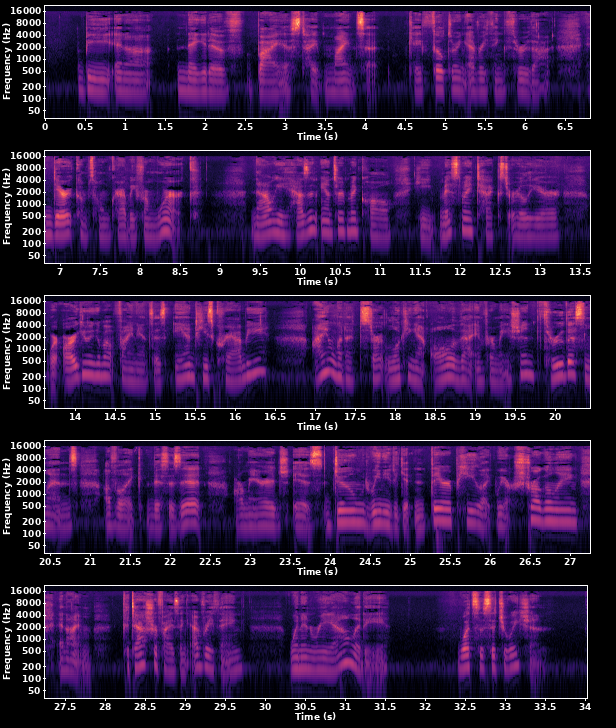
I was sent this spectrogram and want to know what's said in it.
be in a negative bias type mindset, okay, filtering everything through that. And Derek comes home crabby from work. Now he hasn't answered my call. He missed my text earlier. We're arguing about finances and he's crabby. I am going to start looking at all of that information through this lens of like, this is it. Our marriage is doomed. We need to get in therapy. Like, we are struggling. And I'm catastrophizing everything. When in reality, what's the situation?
